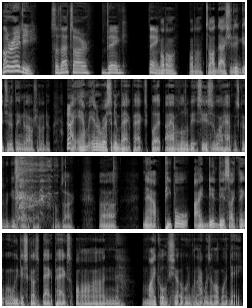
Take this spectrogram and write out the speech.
Alrighty, so that's our big thing. Hold on, hold on. So I actually didn't get to the thing that I was trying to do. Oh. I am interested in backpacks, but I have a little bit. See, this is what happens because we get sidetracked. I'm sorry. Uh, now, people, I did this. I think when we discussed backpacks on Michael's show when I was on one day,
